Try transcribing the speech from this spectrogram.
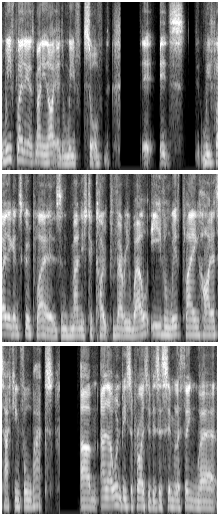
we've played against Man United and we've sort of it, it's we've played against good players and managed to cope very well, even with playing high attacking fullbacks. Um, and I wouldn't be surprised if it's a similar thing where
